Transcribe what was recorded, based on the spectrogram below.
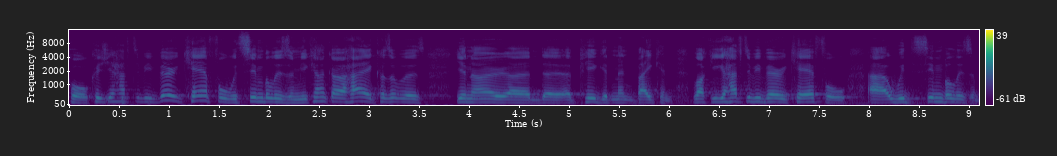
Paul because you have to be very careful with symbolism. You can't go, hey, because it was, you know, uh, a pig, it meant bacon. Like, you have to be very careful uh, with symbolism.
